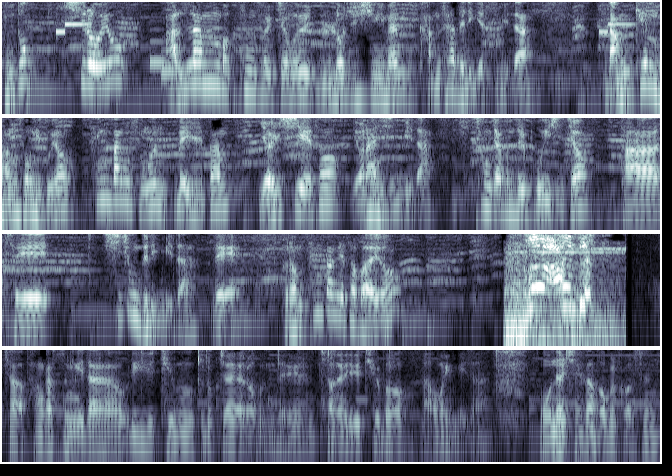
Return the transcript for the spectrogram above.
구독, 싫어요, 알람 버튼 설정을 눌러주시면 감사드리겠습니다. 남캠 방송이고요. 생방송은 매일 밤 10시에서 11시입니다. 시청자분들 보이시죠? 다 제 시중들입니다. 네. 그럼 생방에서 봐요. 자, 반갑습니다. 우리 유튜브 구독자 여러분들. 저는 유튜버 라오입니다. 오늘 제가 먹을 것은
